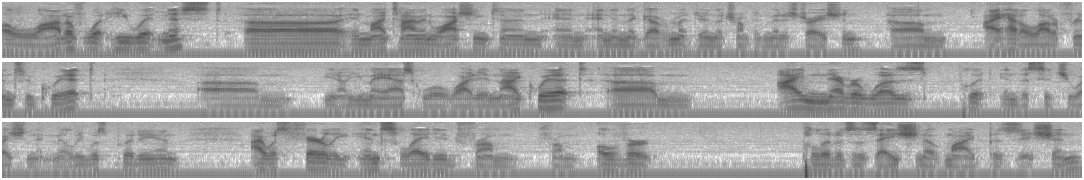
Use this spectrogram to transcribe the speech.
a lot of what he witnessed uh, in my time in Washington and, and in the government during the Trump administration. Um, I had a lot of friends who quit. Um, you know, you may ask, well, why didn't I quit? Um, I never was put in the situation that Milley was put in. I was fairly insulated from from overt politicization of my position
